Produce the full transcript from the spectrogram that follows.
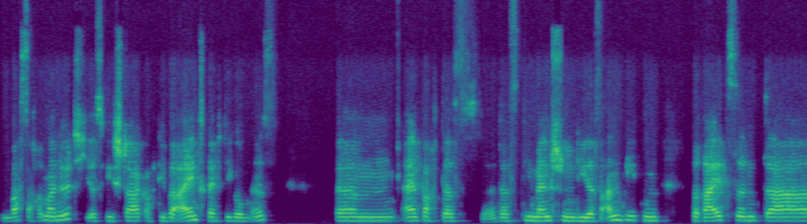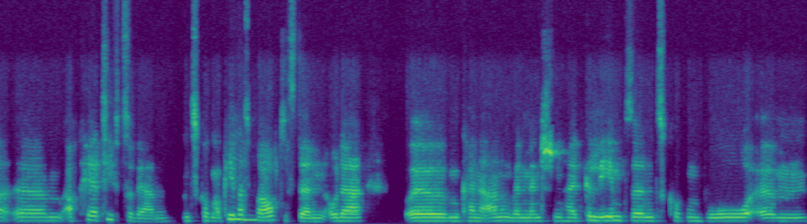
was auch immer nötig ist, wie stark auch die Beeinträchtigung ist. Ähm, einfach, dass, dass die Menschen, die das anbieten, bereit sind, da ähm, auch kreativ zu werden und zu gucken, okay, mhm. was braucht es denn? Oder ähm, keine Ahnung, wenn Menschen halt gelähmt sind, zu gucken, wo ähm,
